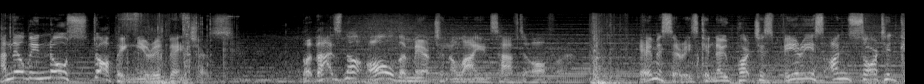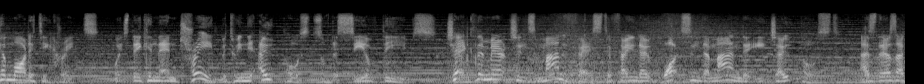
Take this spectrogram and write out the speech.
and there'll be no stopping your adventures. But that's not all the Merchant Alliance have to offer. Emissaries can now purchase various unsorted commodity crates, which they can then trade between the outposts of the Sea of Thieves. Check the Merchant's manifest to find out what's in demand at each outpost, as there's a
